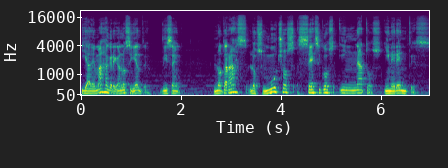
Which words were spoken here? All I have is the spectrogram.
Y además agregan lo siguiente. Dicen, notarás los muchos sesgos innatos, inherentes,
